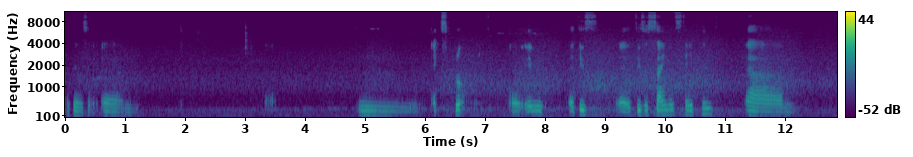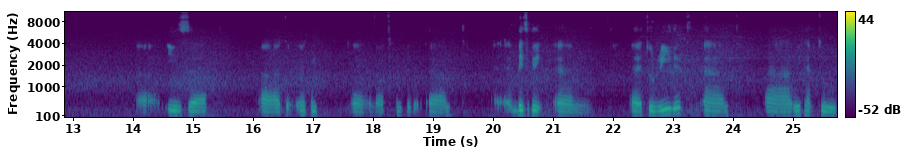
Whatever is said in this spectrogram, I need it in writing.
how can say um, mm, explore or it, it is uh, this assignment statement um, is uh, uh, uh, com uh, not completed um, uh, basically um, uh, to read it um, uh, we have to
